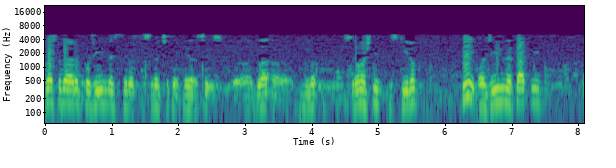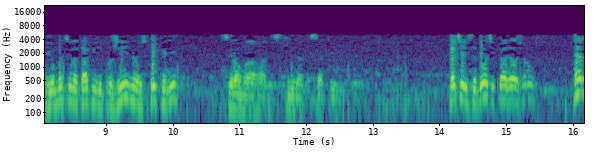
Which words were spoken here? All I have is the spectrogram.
gospodar poživne eh, eh, eh, siromašni miskinom i oživne takvim i umrću na takvim i proživne u skupini siromaha, miskina, sa tim pa će se doći, kaže Allah šanu, hel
